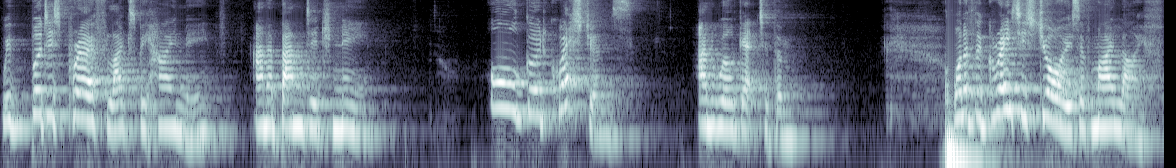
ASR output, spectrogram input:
with Buddhist prayer flags behind me and a bandaged knee. All good questions and we'll get to them. One of the greatest joys of my life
